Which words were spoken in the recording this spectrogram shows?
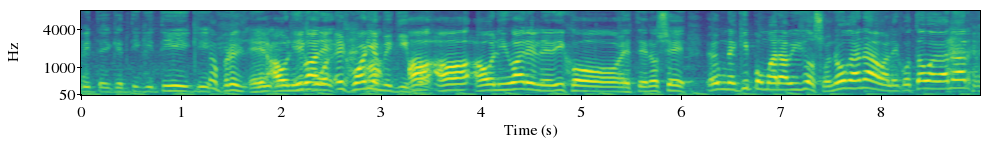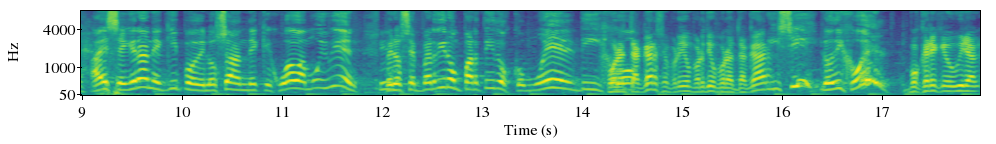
viste, que tiki tiki. No, pero él- Eh, él- a Olivares. él jugaría en a- mi equipo. A, a- a Olivares le dijo, este, no sé, es un equipo maravilloso. No ganaba, le costaba ganar a ese gran equipo de los Andes que jugaba muy bien, pero se perdieron partidos como él dijo. Por atacar, se perdió un partido por atacar. Y sí, lo dijo él. ¿Vos crees que hubiera,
